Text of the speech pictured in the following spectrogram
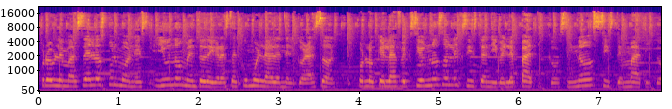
problemas en los pulmones y un aumento de grasa acumulada en el corazón, por lo que la afección no solo existe a nivel hepático, sino sistemático.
